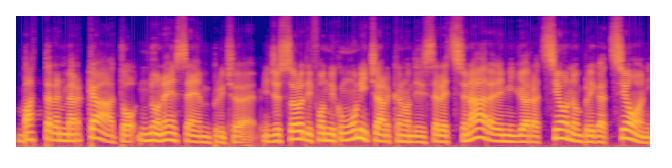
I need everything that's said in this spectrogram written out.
battere il mercato non è semplice. I gestori di fondi comuni cercano di selezionare le migliori azioni e obbligazioni,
